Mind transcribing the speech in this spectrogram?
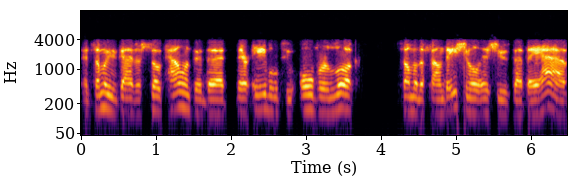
And some of these guys are so talented that they're able to overlook some of the foundational issues that they have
